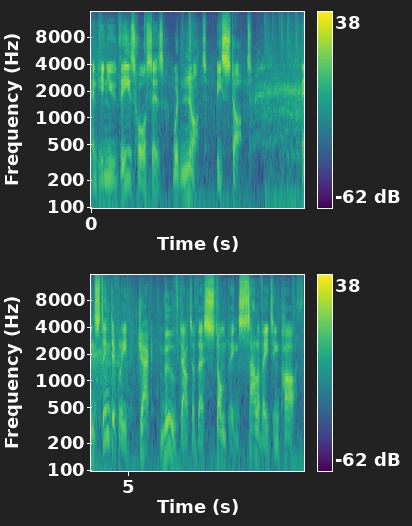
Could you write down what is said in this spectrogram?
and he knew these horses would not be stopped. Instinctively, Jack moved out of their stomping, salivating path.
